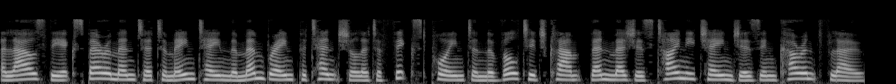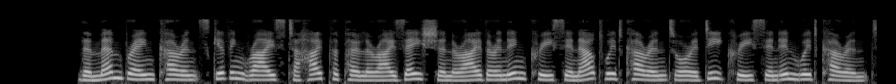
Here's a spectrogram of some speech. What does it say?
allows the experimenter to maintain the membrane potential at a fixed point and the voltage clamp then measures tiny changes in current flow. The membrane currents giving rise to hyperpolarization are either an increase in outward current or a decrease in inward current.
